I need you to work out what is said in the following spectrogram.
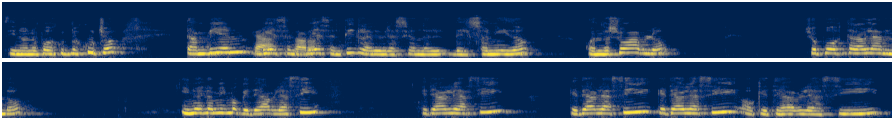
Si no, no puedo, no escucho, también voy, a, sentir la vibración del, del sonido. Cuando yo hablo, yo puedo estar hablando y no es lo mismo que te hable así, que te hable así, que te hable así, que te hable así, o que te hable así,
